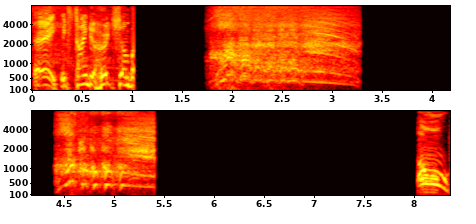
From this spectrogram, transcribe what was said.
Hey, it's time to hurt somebody. Oh!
